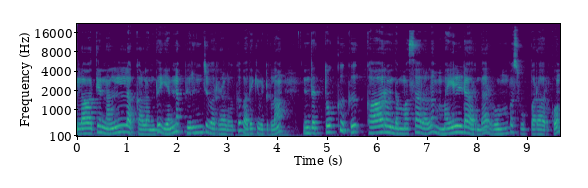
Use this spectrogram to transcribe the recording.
எல்லாத்தையும் நல்லா கலந்து எண்ணெய் பிரிஞ்சு வர்ற அளவுக்கு வதக்கி விட்டுக்கலாம். இந்த தொக்குக்கு காரம் இந்த மசாலாலாம் மைல்டாக இருந்தால் ரொம்ப சூப்பராக இருக்கும்.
